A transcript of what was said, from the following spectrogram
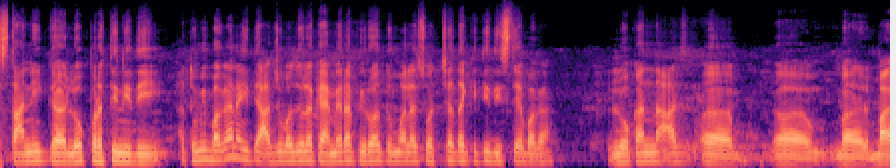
स्थानिक लोकप्रतिनिधी तुम्ही बघा ना इथे आजूबाजूला कॅमेरा फिरवा तुम्हाला स्वच्छता किती दिसते बघा. लोकांना आज ब- बा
